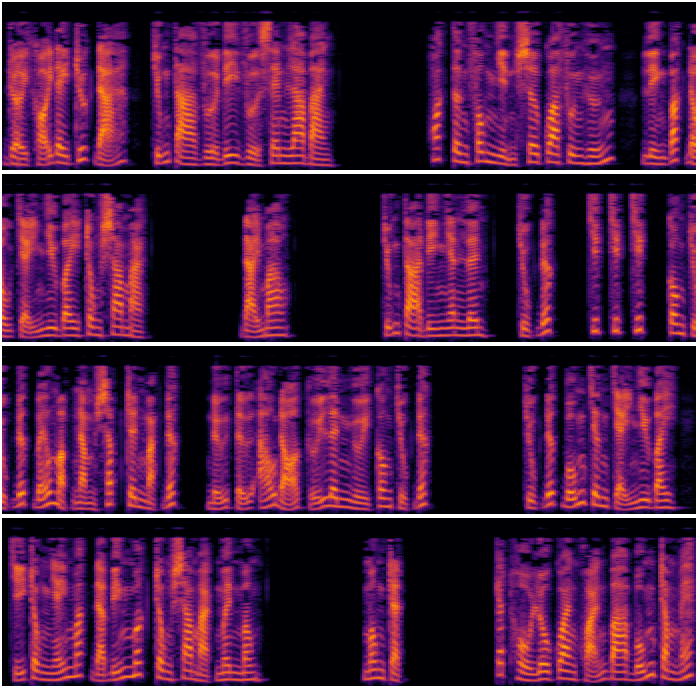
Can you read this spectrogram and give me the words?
Rời khỏi đây trước đã, chúng ta vừa đi vừa xem la bàn. Hoắc Tân Phong nhìn sơ qua phương hướng, liền bắt đầu chạy như bay trong sa mạc. Đại Mao. Chúng ta đi nhanh lên, chuột đất, chích chích chích, con chuột đất béo mập nằm sắp trên mặt đất, nữ tử áo đỏ cưỡi lên người con chuột đất. Chuột đất bốn chân chạy như bay, chỉ trong nháy mắt đã biến mất trong sa mạc mênh mông. Mông trạch. Cách hồ lô quan khoảng ba bốn trăm mét.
